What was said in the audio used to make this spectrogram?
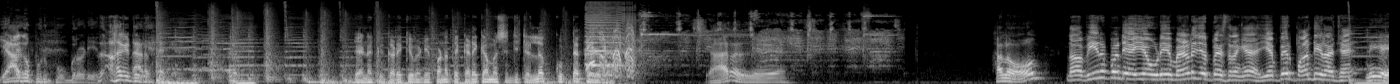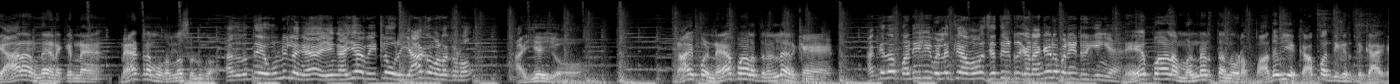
யாக பொறுப்பு உங்களுடைய ஆகட்டுங்க. எனக்கு கிடைக்க வேண்டிய பணத்தை கிடைக்காம செஞ்சிட்டல குட்டக்கழுதை யார் அது? ஹலோ நான் வீரபாண்டி ஐயாவுடைய மேனேஜர் பேசுறேங்க. என் பேர் பாண்டியராஜன். நீங்க யாரா இருந்தா எனக்கு என்ன? மேட்ரை முதல்ல சொல்லுங்க. அது வந்து ஒண்ணும் இல்லைங்க. எங்க ஐயா வீட்டுல ஒரு யாகம் வளர்க்கணும். ஐயையோ. நான் இப்ப நேபாளத்துல இருக்கேன். அங்கதான் பண்டிகை வெள்ளத்தி அவன் செத்துக்கிட்டு இருக்கான். அங்க என்ன பண்ணிட்டு இருக்கீங்க? நேபாள மன்னர் தன்னோட பதவியை காப்பாத்திக்கிறதுக்காக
